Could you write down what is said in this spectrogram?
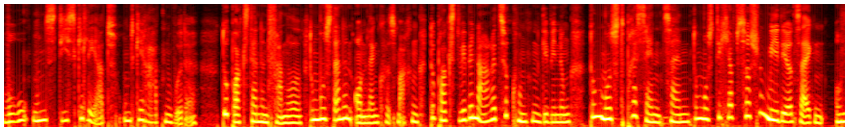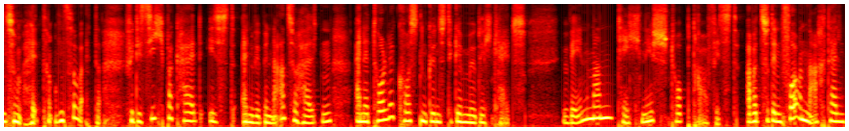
wo uns dies gelehrt und geraten wurde. Du brauchst einen Funnel, du musst einen Online-Kurs machen, du brauchst Webinare zur Kundengewinnung, du musst präsent sein, du musst dich auf Social Media zeigen und so weiter und so weiter. Für die Sichtbarkeit ist ein Webinar zu halten eine tolle, kostengünstige Möglichkeit wenn man technisch top drauf ist. Aber zu den Vor- und Nachteilen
